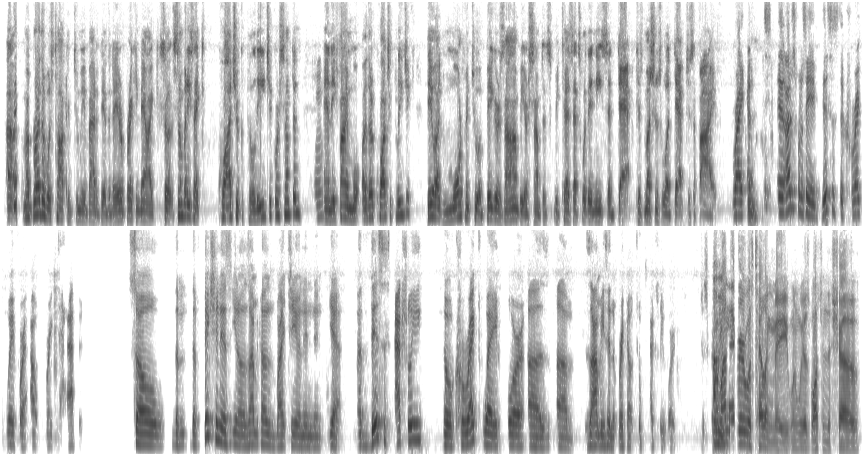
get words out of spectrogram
uh, my brother was talking to me about it the other day. They were breaking down like so somebody's like quadriplegic or something, Mhm. and they find more other quadriplegic. They like morph into a bigger zombie or something because that's what they need to adapt. Because mushrooms will adapt to survive. Right. And, and I just want to say this is the correct way for an outbreak to happen. So the the fiction is, you know, zombie comes, bites you, and then, then yeah. But this is actually the correct way for uh, um, zombies in the breakout to actually work. Just I mean- my neighbor was telling me when we was watching the show,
